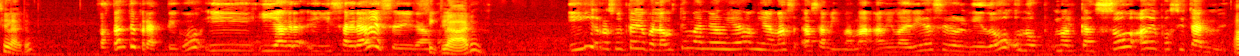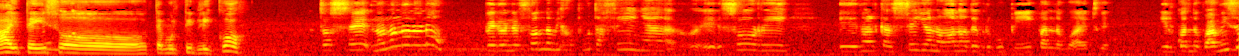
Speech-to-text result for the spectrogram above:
claro. bastante práctico. Y, y, agra- y se agradece, digamos. Sí, claro. Y resulta que para la última Navidad a mi mamá, o sea, a mi mamá, a mi madrina se le olvidó o no, no alcanzó a depositarme. Ay, te hizo, te multiplicó. Entonces, no, no, no, no, no. Pero en el fondo me dijo, puta feña, eh, sorry, eh, no alcancé yo, no, no te preocupes cuando. Y el cuando a mí se,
